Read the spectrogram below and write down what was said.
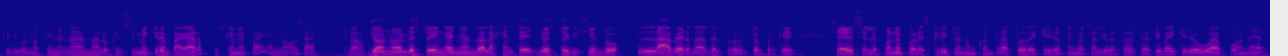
que digo, no tiene nada de malo que si me quieren pagar, pues que me paguen, ¿no? O sea, Claro. yo no le estoy engañando a la gente, yo estoy diciendo la verdad del producto porque se, se le pone por escrito en un contrato de que yo tengo esa libertad creativa y que yo voy a poner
